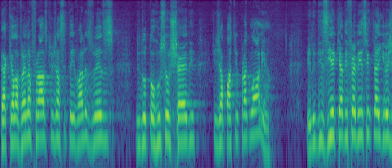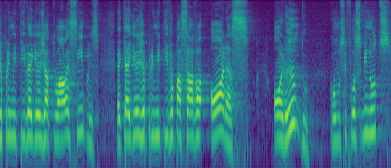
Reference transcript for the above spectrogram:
é aquela velha frase que eu já citei várias vezes, de Dr. Russell Shedd, que já partiu para a glória. Ele dizia que a diferença entre a igreja primitiva e a igreja atual é simples. É que a igreja primitiva passava horas orando como se fosse minutos.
